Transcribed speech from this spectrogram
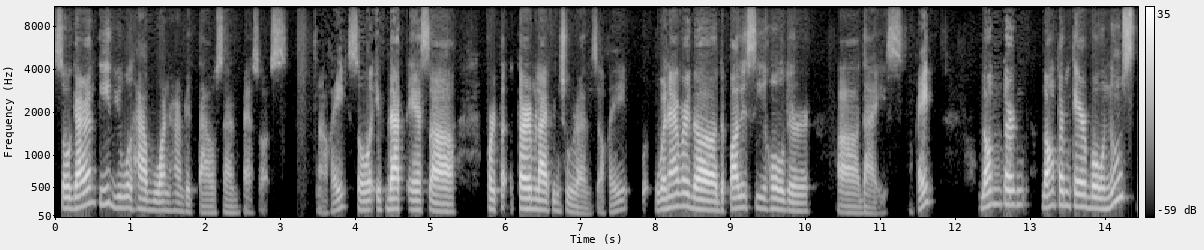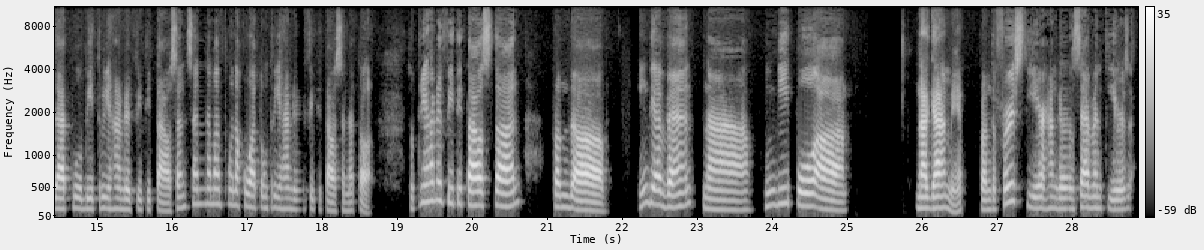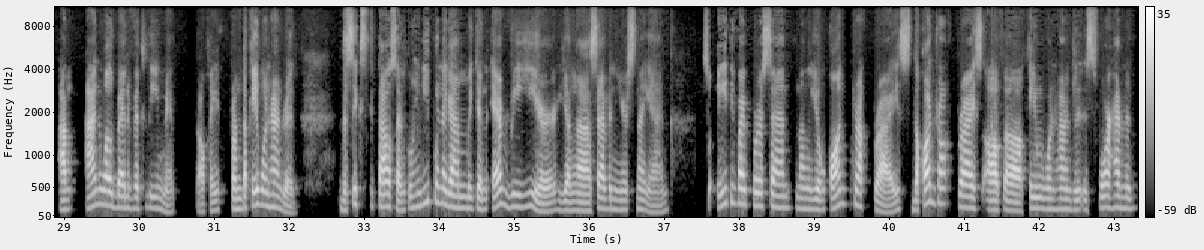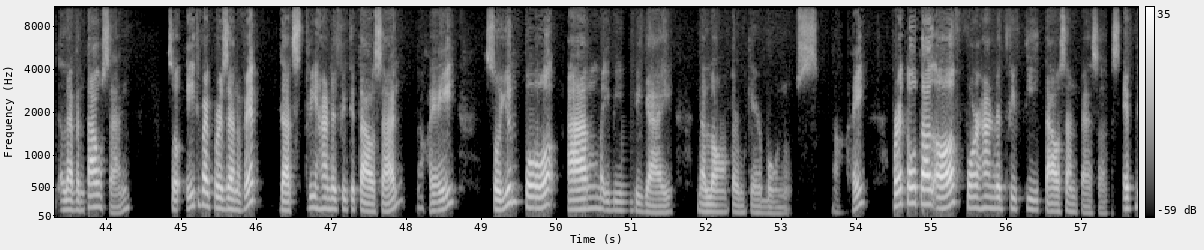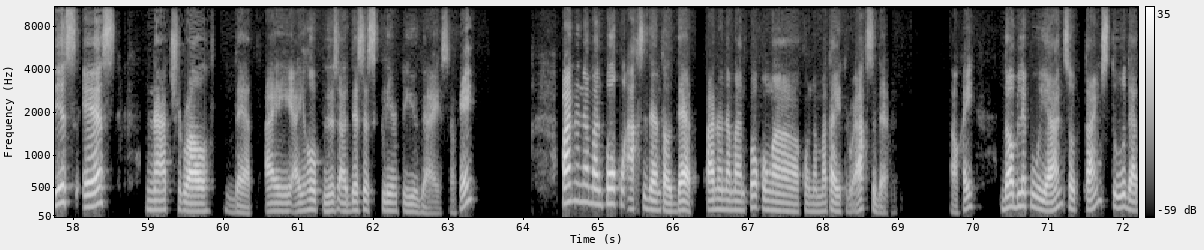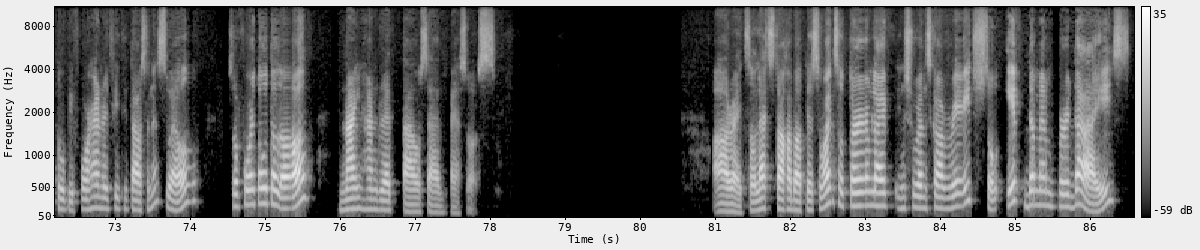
So guaranteed, you will have 100,000 pesos. Okay? So if that is uh, for term life insurance, okay? Whenever the, the policy holder uh, dies, okay? Long-term long-term care bonus, that will be 350,000. Saan naman po nakuha tong 350,000 na to? So 350,000 from the in the event na hindi po uh, nagamit from the first year hanggang seventh years ang annual benefit limit, okay, from the K100, the 60,000, kung hindi po nagamit yan every year, yung uh, seven years na yan, so 85% ng yung contract price, the contract price of uh, K100 is 411,000. So 85% of it, that's 350,000. Okay? So yun po ang maibibigay na long-term care bonus. Okay? For a total of 450,000 pesos. If this is natural death, I, I hope this, uh, this is clear to you guys. Okay? Paano naman po kung accidental death? Paano naman po kung, uh, kung namatay through accident? Okay? Double po yan. So times 2, that will be 450,000 as well. So for a total of 900,000 pesos. All right, so let's talk about this one. So term life insurance coverage. So if the member dies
